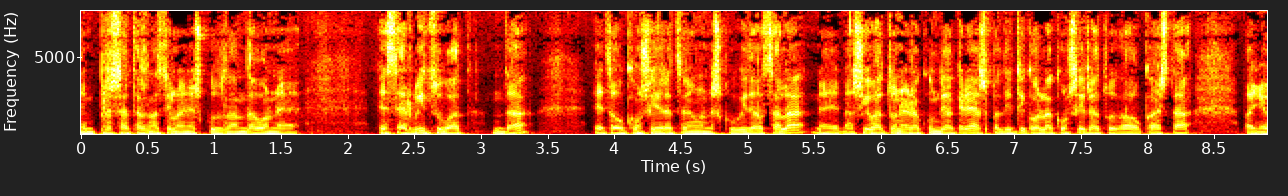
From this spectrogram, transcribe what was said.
enpresa transnazionalen eskudutan dagoen zerbitzu bat da, eta konsideratzen duen eskubide bat zala, e, nazio batun erakundeak ere aspalditik hola konsideratu da dauka, ez da, baina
